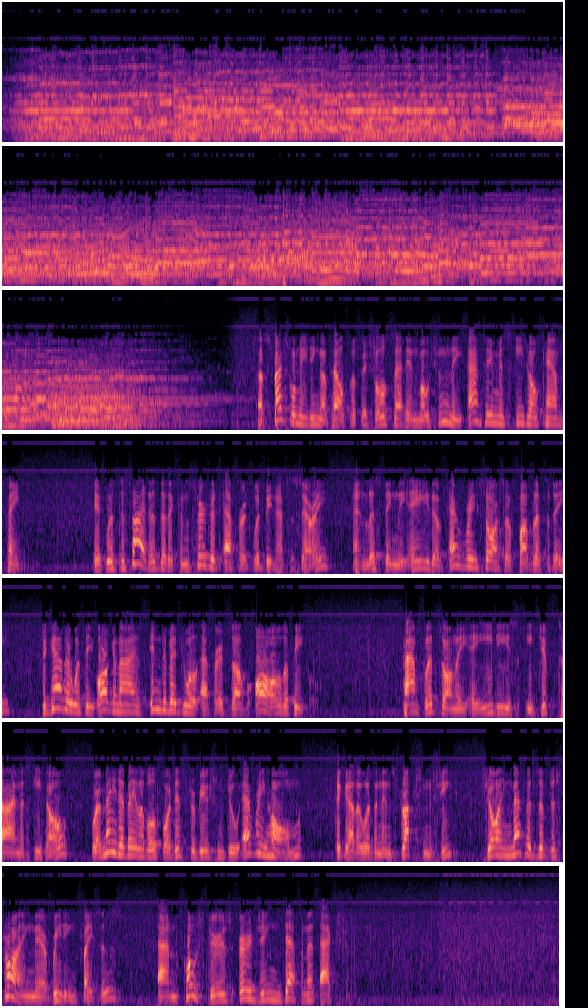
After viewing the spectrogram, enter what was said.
Special meeting of health officials set in motion the anti-mosquito campaign. It was decided that a concerted effort would be necessary, enlisting the aid of every source of publicity, together with the organized individual efforts of all the people. Pamphlets on the Aedes aegypti mosquito were made available for distribution to every home, together with an instruction sheet showing methods of destroying their breeding places and posters urging definite action.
